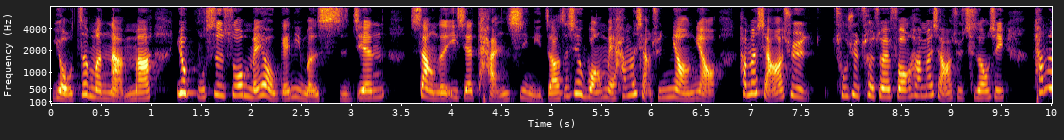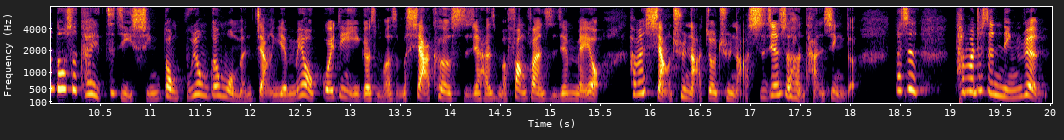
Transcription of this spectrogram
有这么难吗？又不是说没有给你们时间上的一些弹性，你知道这些网美他们想去尿尿，他们想要去出去吹吹风，他们想要去吃东西，他们都是可以自己行动，不用跟我们讲，也没有规定一个什么什么下课时间还是什么放饭时间，没有，他们想去哪就去哪，时间是很弹性的。但是他们就是宁愿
